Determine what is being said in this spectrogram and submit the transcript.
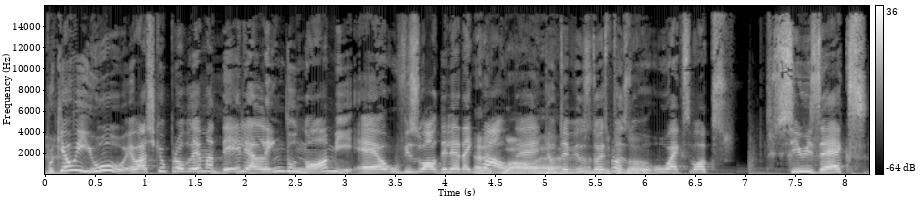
Porque o Wii U, eu acho que o problema dele, além do nome, é o visual dele era igual, igual, né? é, então teve os era dois problemas. O, o Xbox Series X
